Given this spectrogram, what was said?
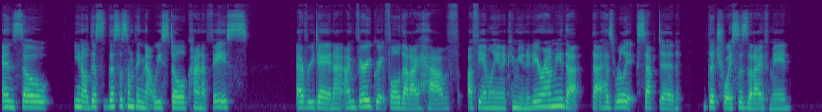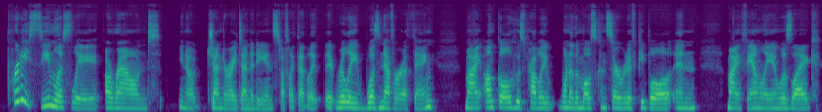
And so, you know, this, this is something that we still kind of face every day. And I, I'm very grateful that I have a family and a community around me that, that has really accepted the choices that I've made pretty seamlessly around you know, gender identity and stuff like that. Like, it really was never a thing. My uncle, who's probably one of the most conservative people in my family, was like,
